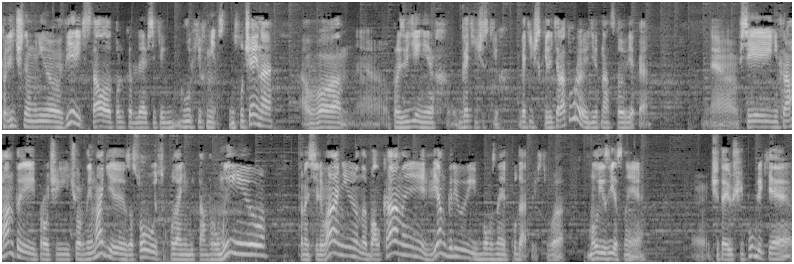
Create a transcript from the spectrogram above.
приличным в нее верить стало только для всяких глухих мест. Не случайно в э, произведениях готических, готической литературы XIX века э, все некроманты и прочие черные маги засовываются куда-нибудь там в Румынию, Трансильванию, на Балканы, Венгрию и бог знает куда. То есть в малоизвестные э, читающей публике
